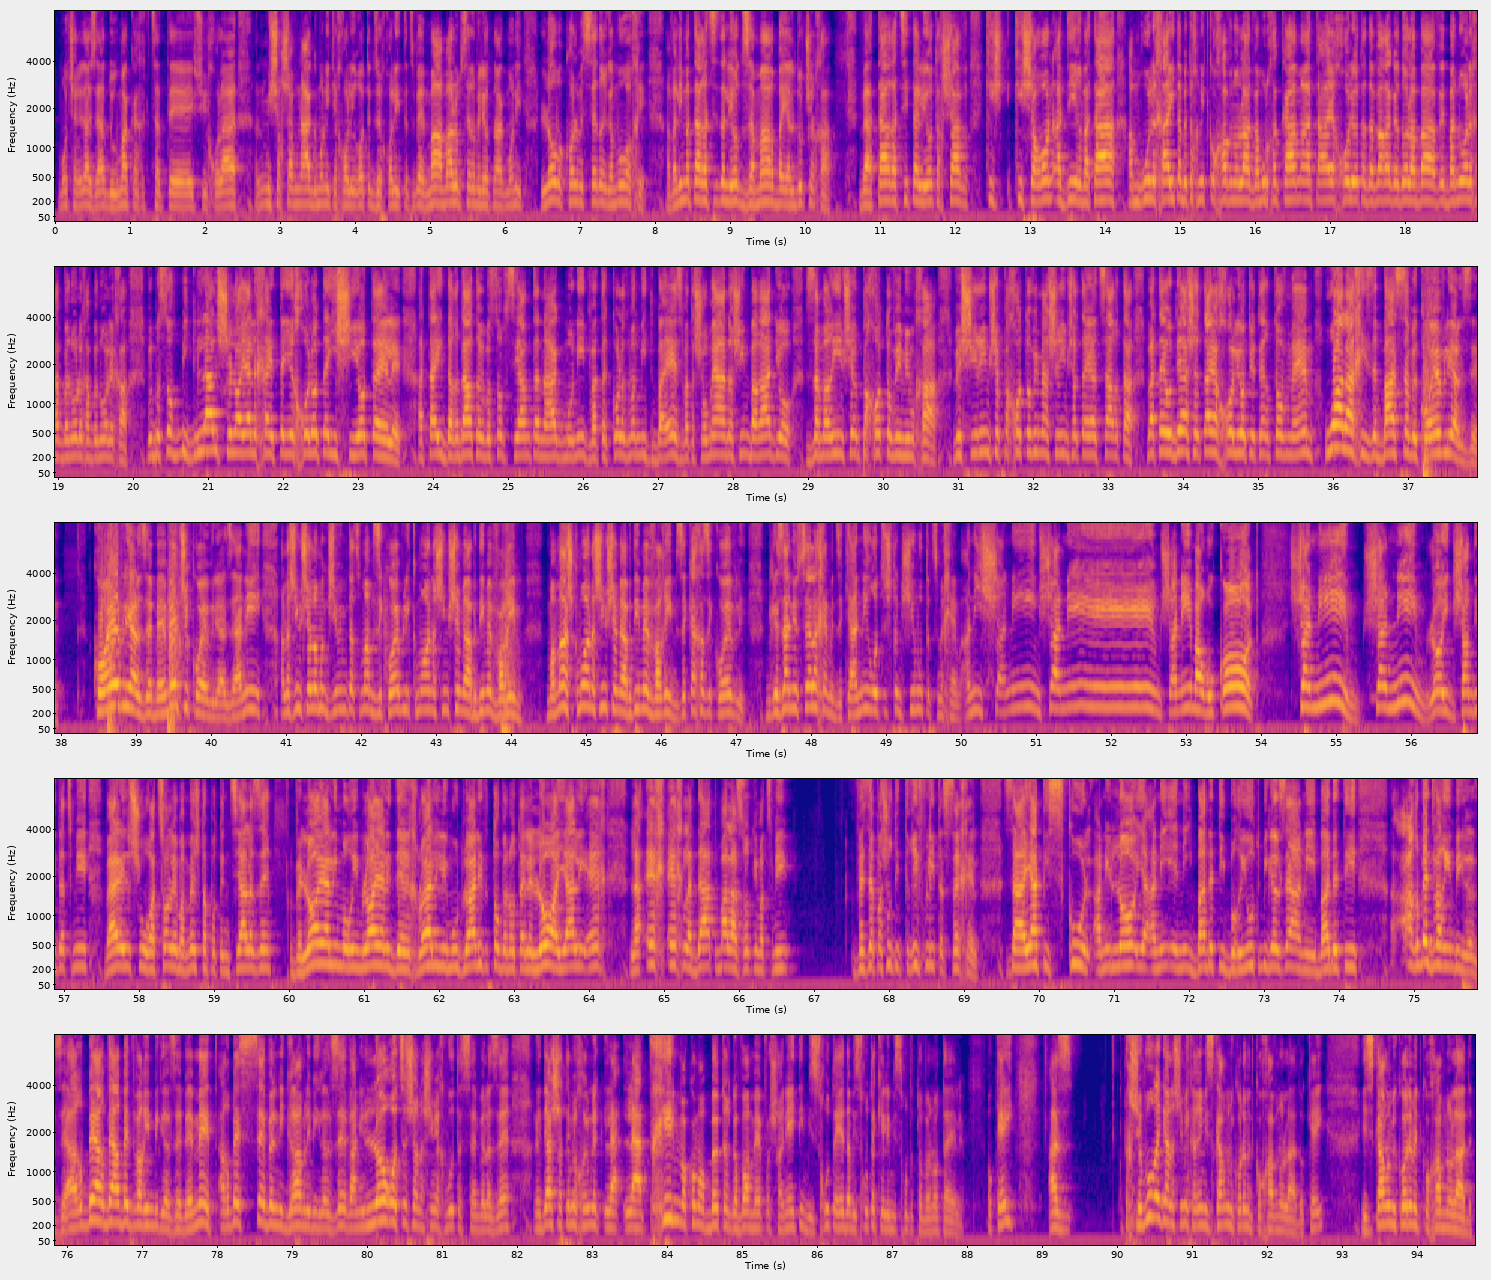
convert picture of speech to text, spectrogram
למרות שאני יודע שזו הייתה דוגמה ככה קצת אה, שיכולה, מי שעכשיו נהג מונית יכול לראות את זה, יכול להתעצבן. מה, מה לא בסדר בלהיות נהג מונית? לא, הכל בסדר גמור, אחי. אבל אם אתה רצית להיות זמר בילדות שלך, ואתה רצית להיות עכשיו כיש, כישרון אדיר, ואתה, אמרו לך, היית בתוכנית כוכב נולד, ואמרו לך כמה אתה יכול להיות הדבר הגדול הבא, ובנו עליך, ובנו עליך, ובנו עליך, ובסוף בגלל שלא היה לך את היכולות האישיות האלה, אתה הידרדרת ובסוף סיימת נהג מונית, ואתה כל הזמן מתבאס, ואתה שומע אנשים ברדיו, זמרים שהם פחות... טובים ממך, ושירים שפחות טובים מהשירים שאתה יצרת, ואתה יודע שאתה יכול להיות יותר טוב מהם, וואלה אחי זה באסה וכואב לי על זה. כואב לי על זה, באמת שכואב לי על זה. אני, אנשים שלא מגשימים את עצמם, זה כואב לי כמו אנשים שמאבדים איברים. ממש כמו אנשים שמאבדים איברים, זה ככה זה כואב לי. בגלל זה אני עושה לכם את זה, כי אני רוצה שתגשימו את עצמכם. אני שנים, שנים, שנים ארוכות. שנים, שנים לא הגשמתי את עצמי והיה לי איזשהו רצון לממש את הפוטנציאל הזה ולא היה לי מורים, לא היה לי דרך, לא היה לי לימוד, לא היה לי את התובנות האלה, לא היה לי איך, איך, איך לדעת מה לעשות עם עצמי וזה פשוט הטריף לי את השכל. זה היה תסכול, אני לא, אני, אני איבדתי בריאות בגלל זה, אני איבדתי הרבה דברים בגלל זה, הרבה הרבה הרבה דברים בגלל זה, באמת, הרבה סבל נגרם לי בגלל זה, ואני לא רוצה שאנשים יחוו את הסבל הזה. אני יודע שאתם יכולים לה, להתחיל ממקום הרבה יותר גבוה מאיפה שאני הייתי, בזכות הידע, בזכות הכלים, בזכות התובנות האלה, אוקיי? אז... תחשבו רגע, אנשים יקרים, הזכרנו מקודם את כוכב נולד, אוקיי? הזכרנו מקודם את כוכב נולד.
